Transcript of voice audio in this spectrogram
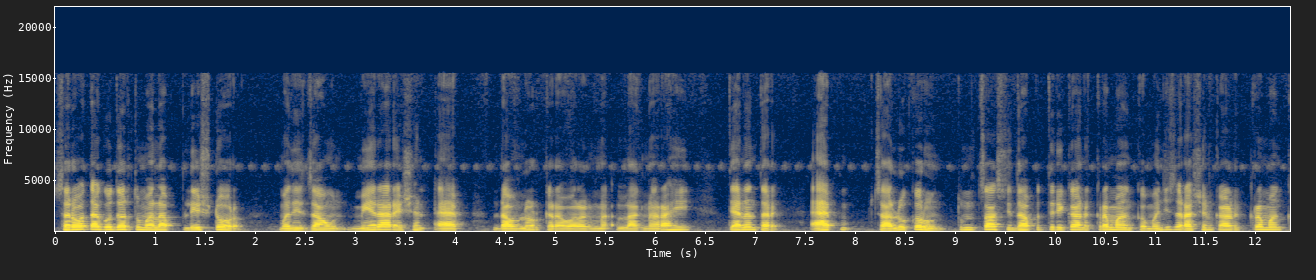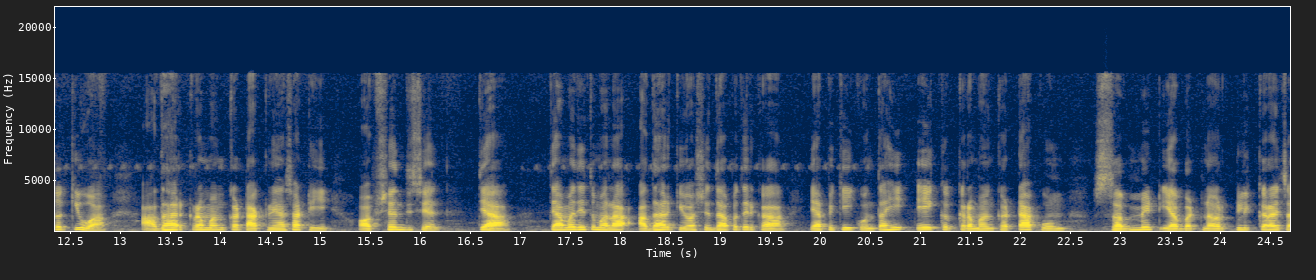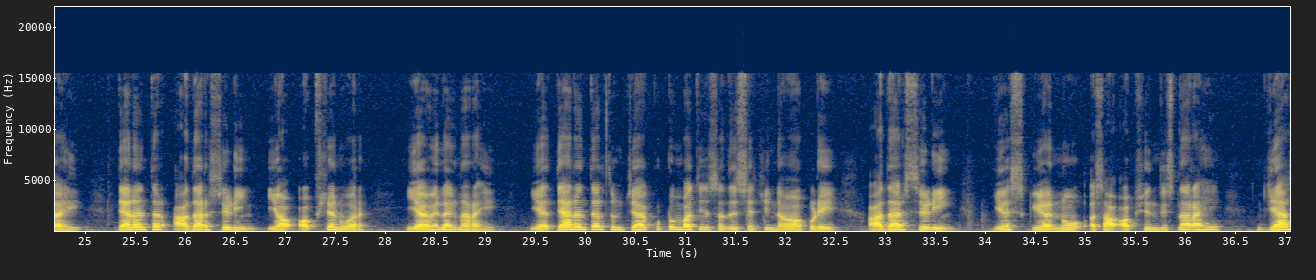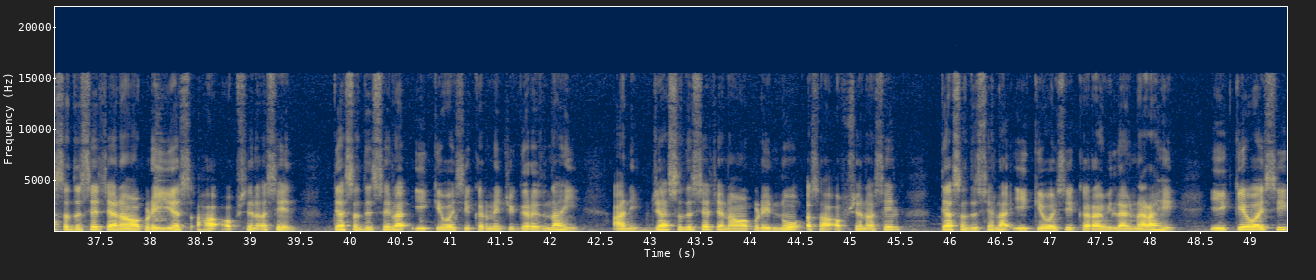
सर्वात अगोदर तुम्हाला प्ले स्टोअरमध्ये जाऊन मेरा रेशन ॲप डाउनलोड करावा लागणार लागणार आहे. त्यानंतर ॲप चालू करून तुमचा शिधापत्रिका क्रमांक म्हणजेच राशन कार्ड क्रमांक किंवा आधार क्रमांक टाकण्यासाठी ऑप्शन दिसेल. त्या त्यामध्ये तुम्हाला आधार किंवा शिधापत्रिका यापैकी कोणताही एक क्रमांक टाकून सबमिट या बटनावर क्लिक करायचं आहे. त्यानंतर आधार शेडिंग या ऑप्शनवर यावे लागणार आहे. या त्यानंतर तुमच्या कुटुंबातील सदस्याची नावापुढे आधार शेडिंग यस किंवा नो असा ऑप्शन दिसणार आहे. ज्या सदस्याच्या नावापुढे यस हा ऑप्शन असेल त्या सदस्याला ई के वाय सी करण्याची गरज नाही. आणि ज्या सदस्याच्या नावापुढे नो असा ऑप्शन असेल त्या सदस्याला ई के वाय सी करावी लागणार आहे. ई के वाय सी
